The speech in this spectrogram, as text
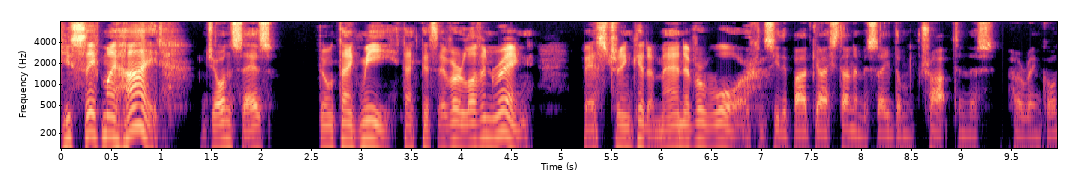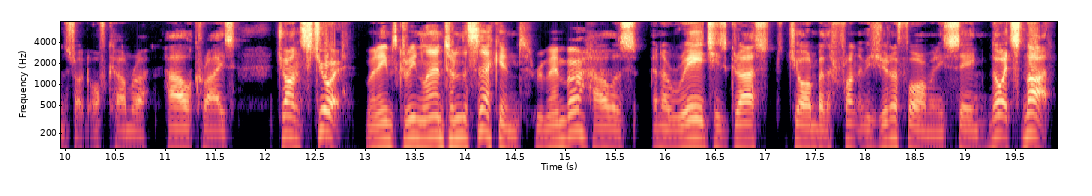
You saved my hide. John says, Don't thank me, thank this ever loving ring. Best trinket a man ever wore. You can see the bad guy standing beside them, trapped in this power ring construct. Off camera, Hal cries, John Stewart! My name's Green Lantern the Second, remember? Hal is in a rage. He's grasped John by the front of his uniform and he's saying, No, it's not!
